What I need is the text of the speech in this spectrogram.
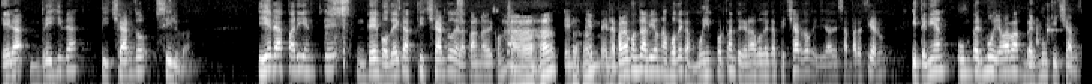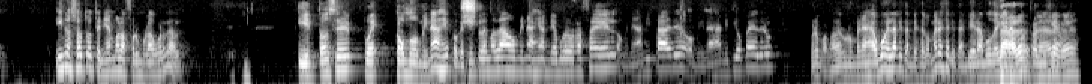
era Brígida Pichardo Silva y era pariente de bodegas Pichardo de la Palma del Condado. Ajá, En, ajá. en- en la Palma del Condado había unas bodegas muy importantes que eran las bodegas Pichardo, que ya desaparecieron, y tenían un vermú, llamaba vermú Pichardo. Y nosotros teníamos la fórmula guardada. Y entonces, pues, como homenaje, porque siempre le hemos dado homenaje a mi abuelo Rafael, homenaje a mi padre, homenaje a mi tío Pedro, bueno, pues vamos a dar un homenaje a abuela, que también se lo merece, que también era bodeguera Claro, por tradición. claro, claro.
